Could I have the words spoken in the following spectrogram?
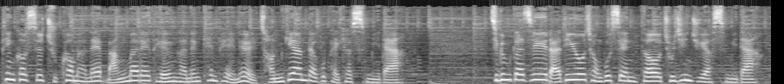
핑커스 주커만의 막말에 대응하는 캠페인을 전개한다고 밝혔습니다. 지금까지 라디오 정보센터 조진주였습니다.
